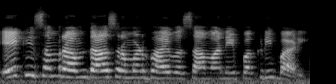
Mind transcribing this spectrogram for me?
એક ઇસમ રામદાસ રમણભાઈ વસાવાને પકડી પાડી.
